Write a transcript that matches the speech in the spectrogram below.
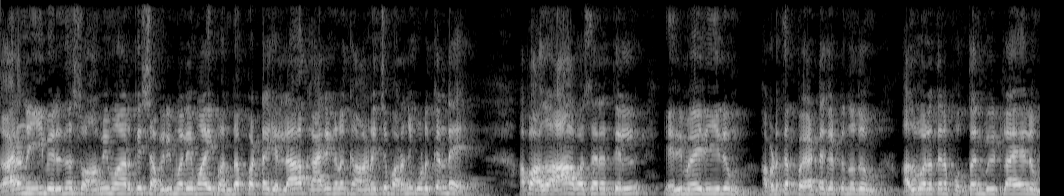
കാരണം ഈ വരുന്ന സ്വാമിമാർക്ക് ശബരിമലയുമായി ബന്ധപ്പെട്ട എല്ലാ കാര്യങ്ങളും കാണിച്ച് പറഞ്ഞു കൊടുക്കണ്ടേ. അപ്പോൾ അത് ആ അവസരത്തിൽ എരിമേലിയിലും അവിടുത്തെ പേട്ട കെട്ടുന്നതും അതുപോലെ തന്നെ പുത്തൻ വീട്ടിലായാലും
